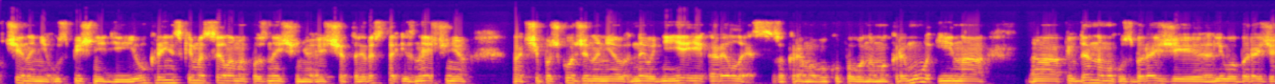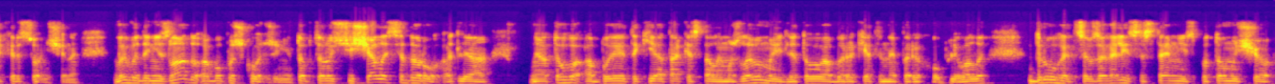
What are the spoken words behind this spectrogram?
вчинені успішні дії українськими силами по знищенню С-400 і знищенню чи пошкодженню не однієї РЛС, зокрема в окупованому Криму, і на а, південному узбережжі лівобережжя Херсонщини, виведені з ладу або пошкоджені, тобто розчищалася дорога для е, того, аби такі атаки стали можливими, і для того, аби ракети не перехоплювали. Друге, це взагалі системність по тому, що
